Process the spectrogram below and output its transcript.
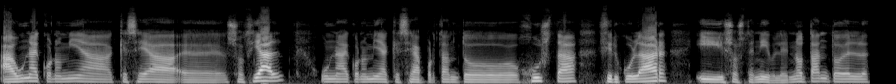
a una economía que sea social, una economía que sea, por tanto, justa, circular y sostenible. No tanto el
